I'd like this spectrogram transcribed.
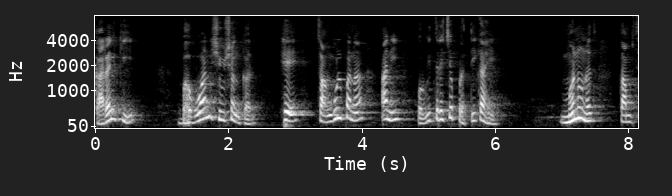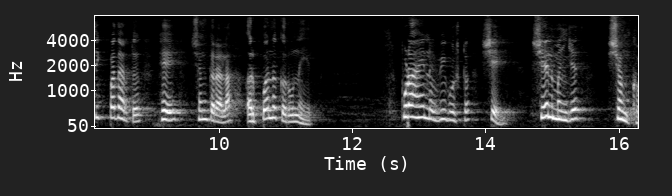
कारण की भगवान शिवशंकर हे चांगुलपणा आणि पवित्रेचे प्रतीक आहे. म्हणूनच तामसिक पदार्थ हे शंकराला अर्पण करू नयेत. पुढं आहे नववी गोष्ट शेल. शेल म्हणजेच शंख.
